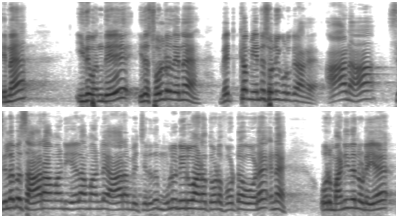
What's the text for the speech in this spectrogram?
என்ன? இது வந்து இதை சொல்கிறது என்ன? வெட்கம் என்று சொல்லி கொடுக்குறாங்க. ஆனால் சிலபஸ் ஆறாம் ஆண்டு ஏழாம் ஆண்டுல ஆரம்பிச்சிருது. முழு நிர்வாணத்தோட ஃபோட்டோவோட என்ன? ஒரு மனிதனுடைய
